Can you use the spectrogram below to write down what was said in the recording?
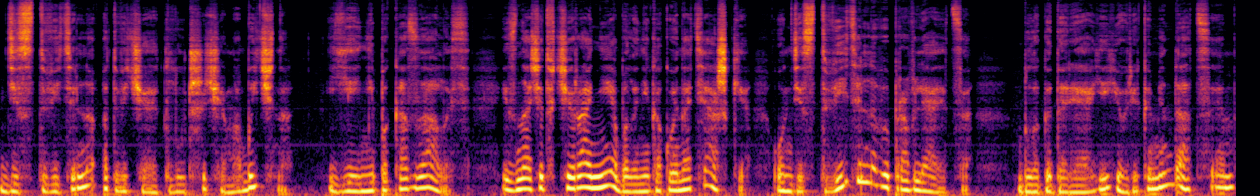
действительно отвечает лучше, чем обычно. Ей не показалось, и значит, вчера не было никакой натяжки. Он действительно выправляется благодаря ее рекомендациям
